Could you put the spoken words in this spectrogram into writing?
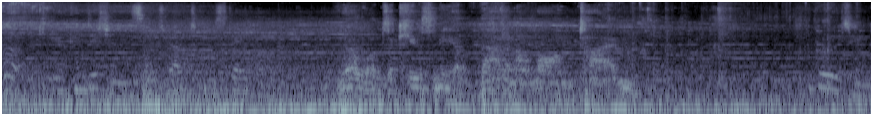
Your condition seems relatively stable. No one's accused me of that in a long time. Greetings.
